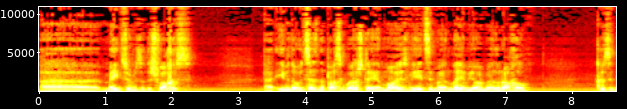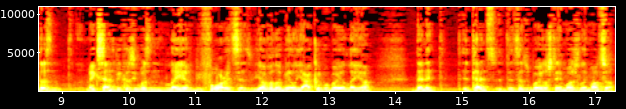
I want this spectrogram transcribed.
uh, maidsrooms of the shvachas. Uh, even though it says in the pasuk because it doesn't make sense because he wasn't Leah before. It says Yaakov Then it it tends it says Boyel Shtei Leimotza.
